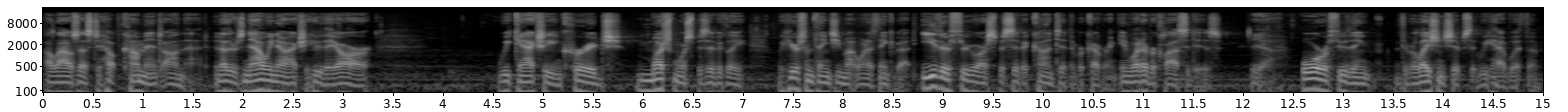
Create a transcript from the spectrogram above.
allows us to help comment on that. In other words, now we know actually who they are. We can actually encourage much more specifically. Well, here are some things you might want to think about, either through our specific content that we're covering in whatever class it is, yeah, or through the the relationships that we have with them.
